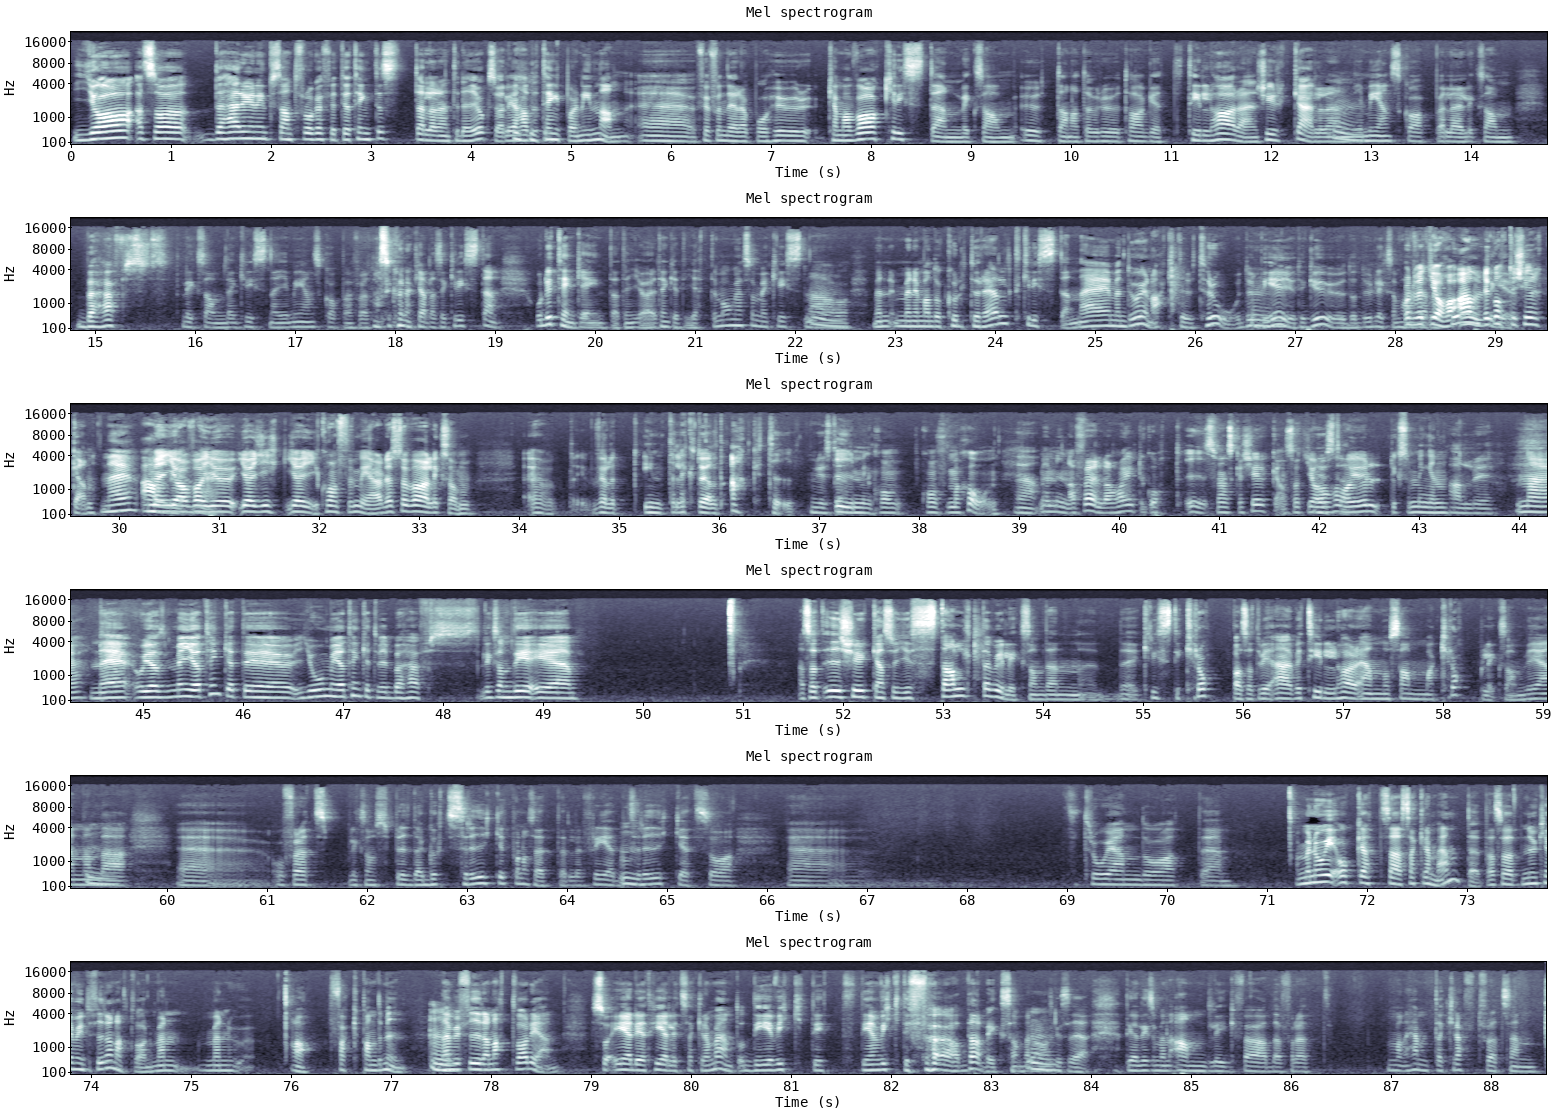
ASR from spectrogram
Ja, alltså det här är ju en intressant fråga för att jag tänkte ställa den till dig också. Eller jag hade tänkt på den innan. Eh, för jag funderar på hur kan man vara kristen liksom utan att överhuvudtaget tillhöra en kyrka eller en Mm. gemenskap eller liksom behövs liksom den kristna gemenskapen för att man ska kunna kalla sig kristen. Och det tänker jag inte att den gör. Jag tänker att det är jättemånga som är kristna. Mm. Och, men, men är man då kulturellt kristen? Nej, men du har ju en aktiv tro. Du Mm. ber ju till Gud och du liksom har Och du vet, jag har aldrig till gått Gud. i kyrkan. Nej, Men aldrig. jag var nej. ju, jag gick, jag konfirmerades och var liksom eh, väldigt intellektuellt aktiv i min kon- konfirmation. Ja, Men mina föräldrar har ju inte gått i Svenska kyrkan så att jag har ju liksom ingen... aldrig. Nej. Nej, och jag, men jag tänker att det... Jo, men jag tänker att vi behövs... Liksom det är... Alltså att i kyrkan så gestaltar vi liksom den, den Kristi kropp. Alltså att vi, är, vi tillhör en och samma kropp liksom. Vi är en Mm. enda... Eh, och för att liksom sprida Gudsriket på något sätt, eller fredsriket så... Eh, så tror jag ändå att... Eh, men och, och att så här, sakramentet, alltså att nu kan vi inte fira nattvard men, men ja, fuck pandemin. Mm. När vi firar nattvard igen så är det ett heligt sakrament och det är viktigt. Det är en viktig föda liksom. Eller vad man Mm. ska säga. Det är liksom en andlig föda för att man hämtar kraft för att sen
